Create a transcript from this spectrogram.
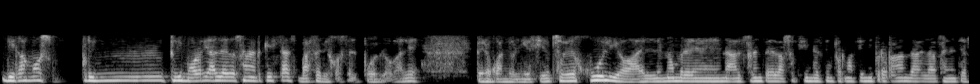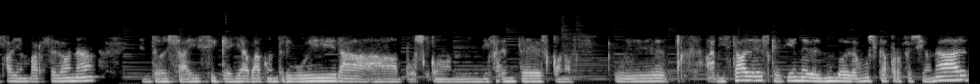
digamos, primordial de los anarquistas va a ser Hijos del Pueblo, ¿vale? Pero cuando el 18 de julio a él le nombren al frente de las oficinas de información y propaganda de la CNT-FAI en Barcelona, entonces ahí sí que ya va a contribuir a, pues con diferentes conocimientos eh, amistades que tiene del mundo de la música profesional,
